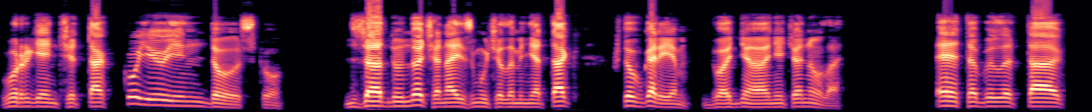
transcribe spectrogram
в Ургенче такую индуску. За одну ночь она измучила меня так, что в гарем два дня не тянула. Это было так,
